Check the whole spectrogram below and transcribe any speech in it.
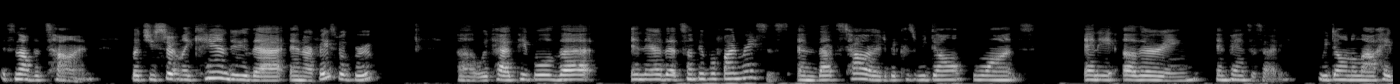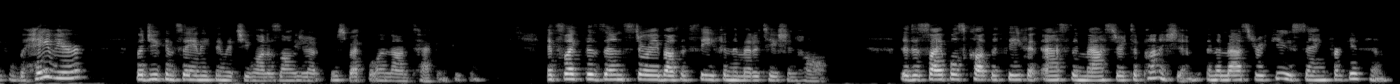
It's not the time. But you certainly can do that in our Facebook group. Uh, we've had people that in there that some people find racist, and that's tolerated because we don't want any othering in Pan Society. We don't allow hateful behavior, but you can say anything that you want as long as you're respectful and not attacking people. It's like the Zen story about the thief in the meditation hall. The disciples caught the thief and asked the master to punish him, and the master refused, saying, Forgive him.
